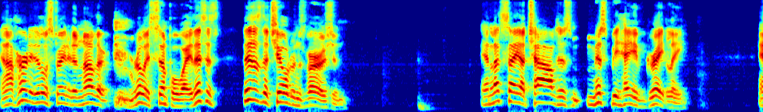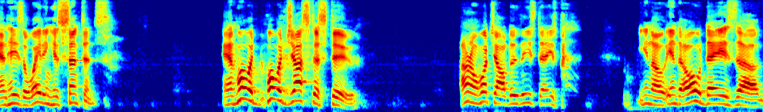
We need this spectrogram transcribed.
And I've heard it illustrated another really simple way. This is, this is the children's version. And let's say a child has misbehaved greatly and he's awaiting his sentence. And what would, what would justice do? I don't know what y'all do these days, but you know, in the old days, uh,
